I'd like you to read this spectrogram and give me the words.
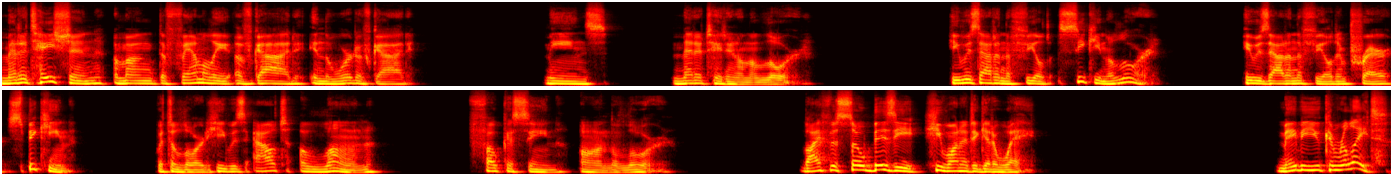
Meditation among the family of God in the Word of God means meditating on the Lord. He was out in the field seeking the Lord. He was out in the field in prayer speaking with the Lord. He was out alone focusing on the Lord. Life is so busy, he wanted to get away. Maybe you can relate.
